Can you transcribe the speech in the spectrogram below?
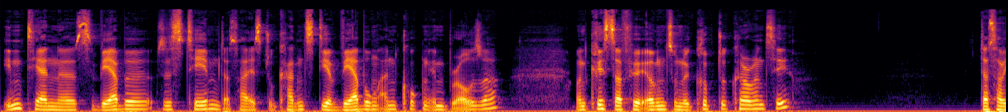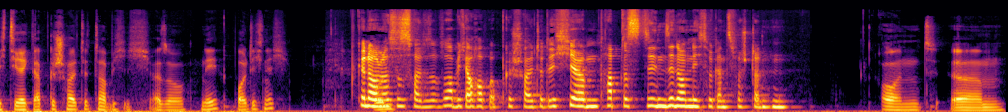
internes Werbesystem. Das heißt, du kannst dir Werbung angucken im Browser und kriegst dafür irgend so eine Cryptocurrency. Das habe ich direkt abgeschaltet. Da habe ich, ich, also, nee, wollte ich nicht. Genau, Und- das ist halt, das habe ich auch ab- abgeschaltet. Ich ähm, habe das den Sinn noch nicht so ganz verstanden. Und ähm,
